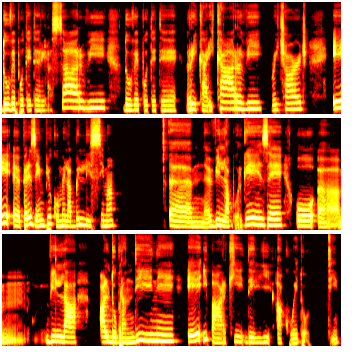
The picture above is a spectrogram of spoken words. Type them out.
dove potete rilassarvi, dove potete ricaricarvi, recharge e eh, per esempio come la bellissima ehm, Villa Borghese o ehm, Villa Aldobrandini e i parchi degli acquedotti.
